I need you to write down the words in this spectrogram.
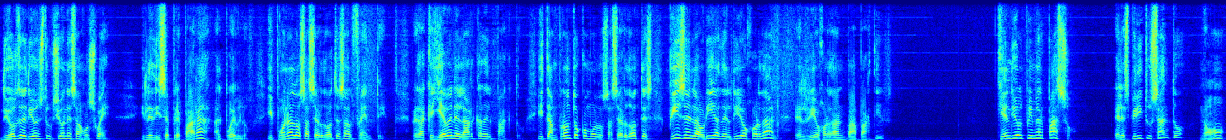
Dios le dio instrucciones a Josué y le dice, prepara al pueblo y pone a los sacerdotes al frente, ¿verdad? Que lleven el arca del pacto. Y tan pronto como los sacerdotes pisen la orilla del río Jordán, el río Jordán va a partir. ¿Quién dio el primer paso? ¿El Espíritu Santo? No,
